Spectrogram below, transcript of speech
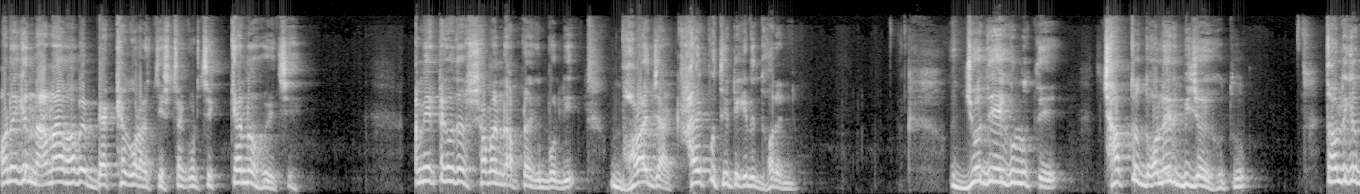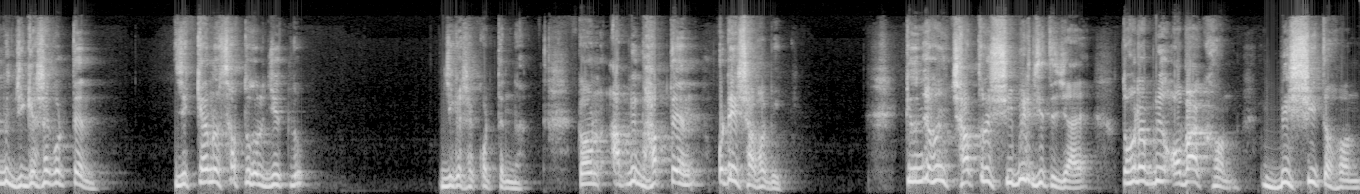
অনেকে নানাভাবে ব্যাখ্যা করার চেষ্টা করছে, কেন হয়েছে? আমি একটা কথা সামান্য আপনাকে বলি, ধরা যাক হাইপোথেটিক্যালি ধরেন, যদি এগুলোতে ছাত্র দলের বিজয় হতো, তাহলে কি আপনি জিজ্ঞাসা করতেন যে কেন ছাত্রদল জিতল? জিজ্ঞাসা করতেন না। কারণ আপনি ভাবতেন ওটাই স্বাভাবিক। কিন্তু যখন ছাত্র শিবির জিতে যায়, তখন আপনি অবাক হন, বিস্মিত হন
